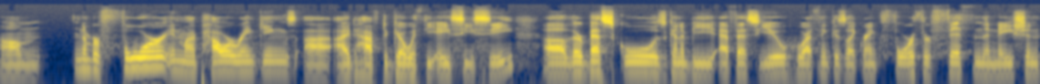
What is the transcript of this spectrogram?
Um, Number four in my power rankings, uh, I'd have to go with the ACC. Uh, their best school is going to be FSU, who I think is like ranked fourth or fifth in the nation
